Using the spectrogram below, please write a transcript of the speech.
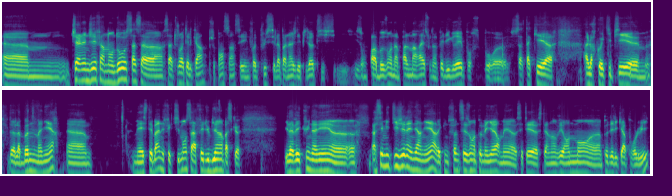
challenger Fernando, ça, ça, a toujours été le cas, je pense. Hein. c'est une fois de plus, c'est l'apanage des pilotes. Ils n'ont pas besoin d'un palmarès ou d'un pédigré pour, pour s'attaquer à à leurs coéquipiers euh, de la bonne manière. Euh, mais Esteban, effectivement, ça a fait du bien parce que il a vécu une année euh, assez mitigée l'année dernière, avec une fin de saison un peu meilleure, mais c'était un environnement un peu délicat pour lui.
